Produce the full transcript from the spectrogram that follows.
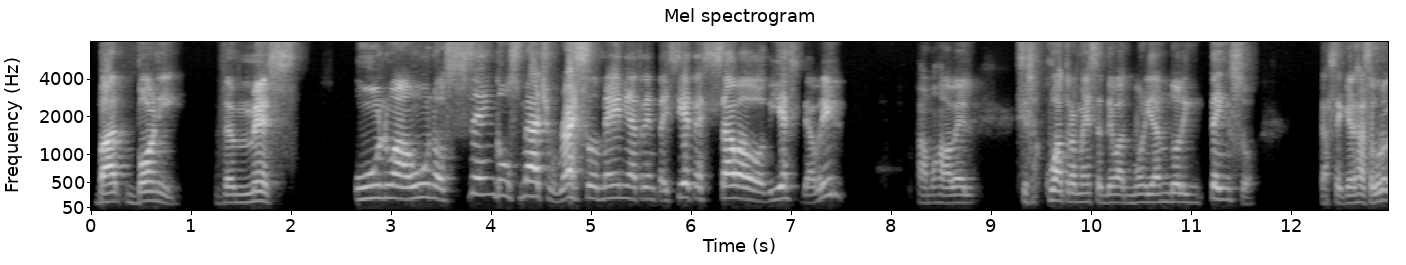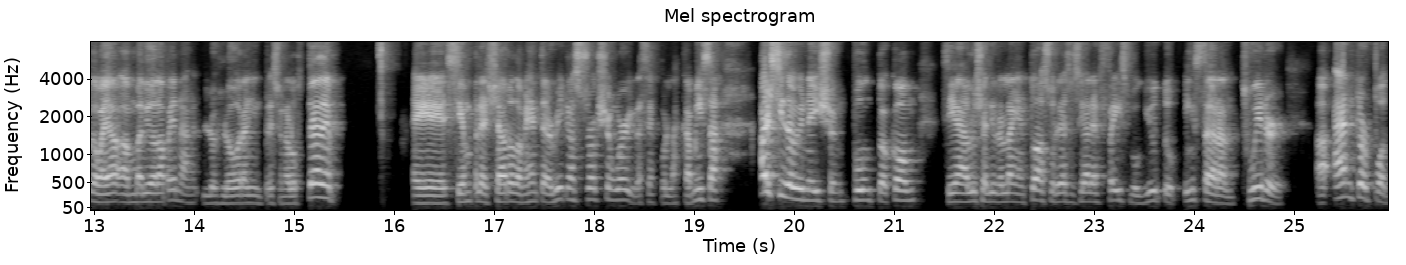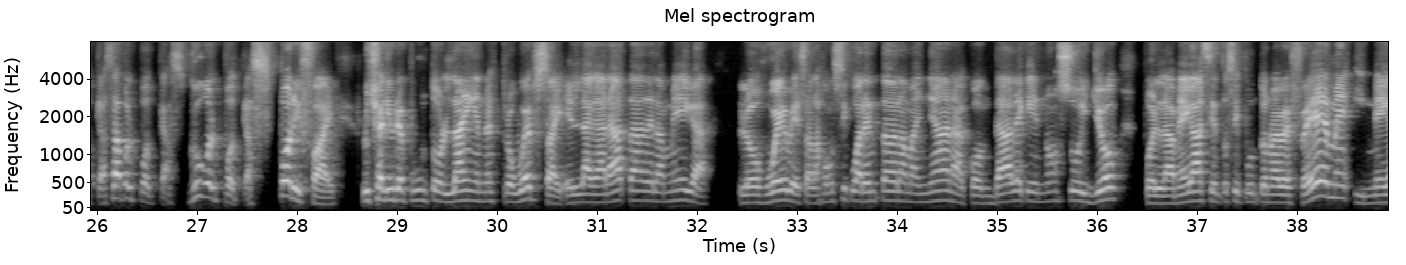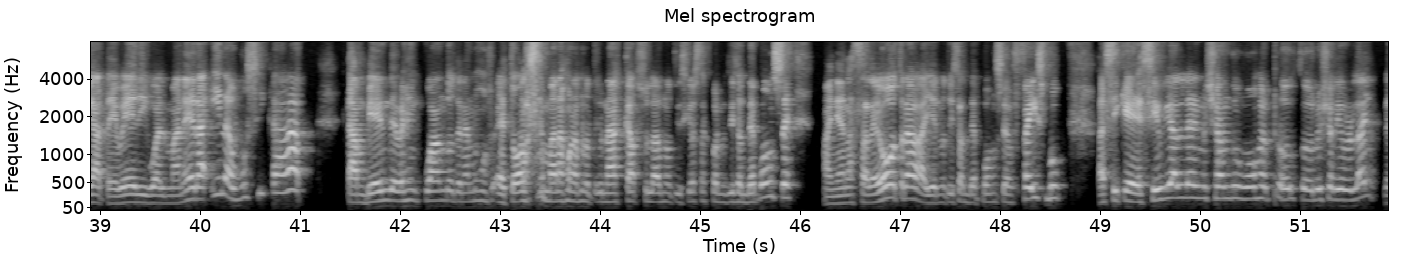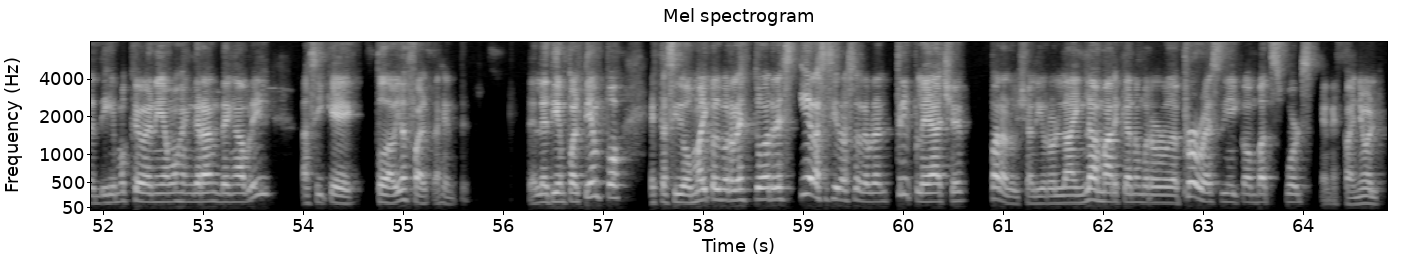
Bad Bunny, The Miz, uno a uno, singles match, WrestleMania 37, sábado 10 de abril. Vamos a ver si esos cuatro meses de Bad Bunny dándole intenso, que aseguro que vaya, han valido la pena, los logran impresionar ustedes. Eh, siempre el shout a la gente de Reconstruction Work, gracias por las camisas. RCWNation.com. Sigan a Lucha Libre Online en todas sus redes sociales: Facebook, YouTube, Instagram, Twitter, Anchor Podcast, Apple Podcast, Google Podcast, Spotify, luchalibre.online en nuestro website, en la garata de la Mega los jueves a las 11 y 40 de la mañana con Dale que no soy yo por la Mega 106.9 FM y Mega TV de igual manera y la música app. También de vez en cuando tenemos eh, todas las semanas unas, unas, cápsulas noticiosas con noticias de Ponce. Mañana sale otra, ayer noticias de Ponce en Facebook. Así que síganle echando un ojo al producto de Lucha Libre Online. Les dijimos que veníamos en grande en abril, así que todavía falta, gente. Denle tiempo al tiempo. Este ha sido Michael Morales Torres y el asesino cerebral Triple H para Lucha Libre Online, la marca número uno de Pro Wrestling y Combat Sports en español.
